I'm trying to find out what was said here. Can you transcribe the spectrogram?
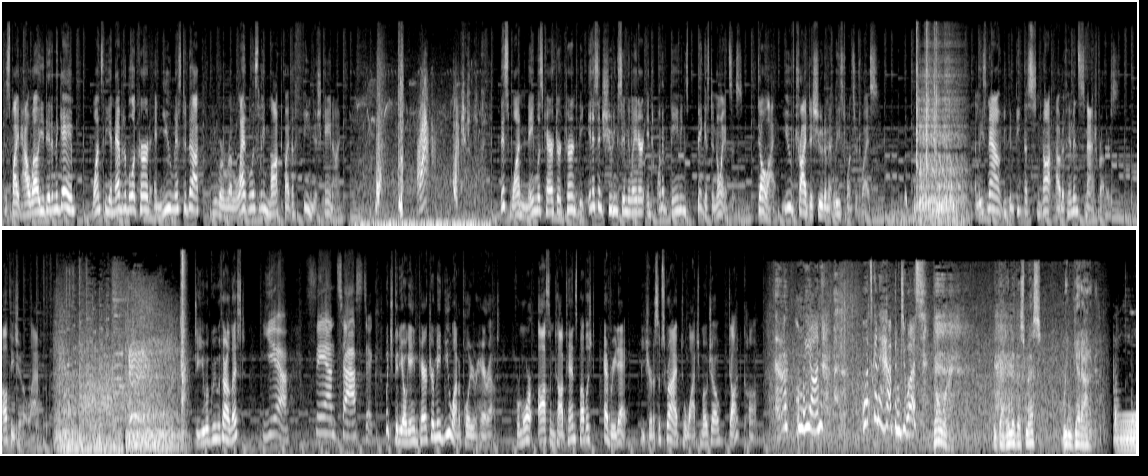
Despite how well you did in the game, once the inevitable occurred and you missed a duck, you were relentlessly mocked by the fiendish canine. This one nameless character turned the innocent shooting simulator into one of gaming's biggest annoyances. Don't lie, you've tried to shoot him at least once or twice. At least now, you can beat the snot out of him in Smash Brothers. I'll teach you to laugh. Do you agree with our list? Yeah, fantastic. Which video game character made you want to pull your hair out? For more awesome top 10s published every day, be sure to subscribe to WatchMojo.com. Uh, Leon, what's gonna happen to us? Don't worry. We got into this mess, we can get out of it.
